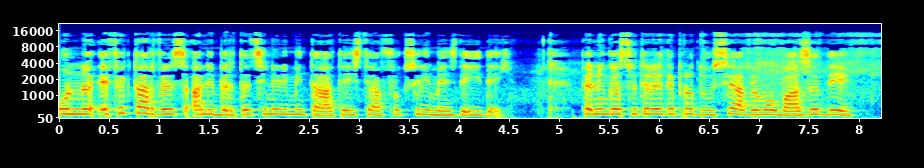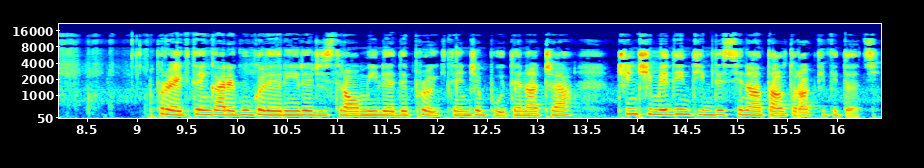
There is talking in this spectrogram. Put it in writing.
Un efect advers al libertății nelimitate este afluxul imens de idei. Pe lângă sutele de produse, avem o bază de proiecte în care Google înregistra o milie de proiecte începute în acea cincime din timp destinat altor activități.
